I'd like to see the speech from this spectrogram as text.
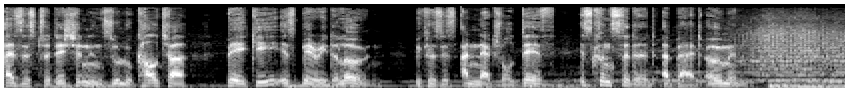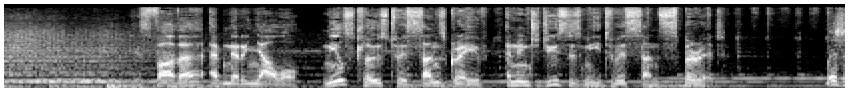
As is tradition in Zulu culture, Beki is buried alone because his unnatural death is considered a bad omen. His father, Abner Nyawo, kneels close to his son's grave and introduces me to his son's spirit. These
